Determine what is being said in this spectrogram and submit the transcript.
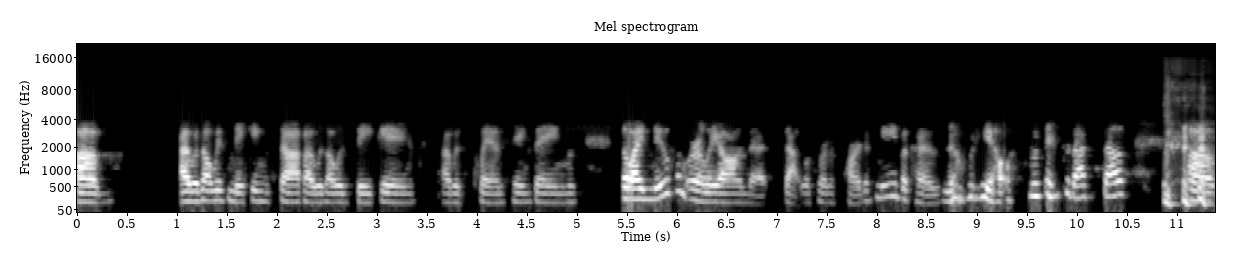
Um, I was always making stuff. I was always baking. I was planting things. So I knew from early on that that was sort of part of me because nobody else was into that stuff, um,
